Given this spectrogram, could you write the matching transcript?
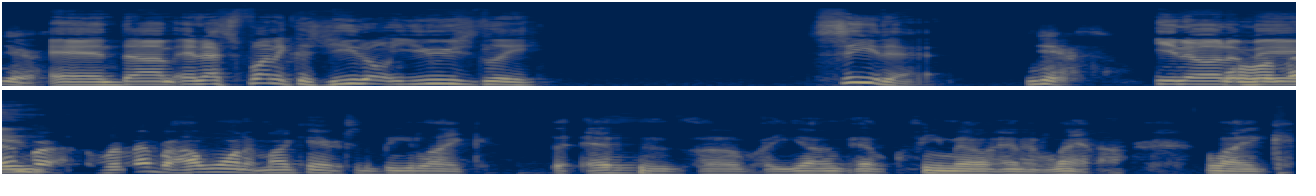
Yes. And um, and that's funny because you don't usually see that. Yes. You know what Well, I mean? remember, remember, I wanted my character to be like the essence of a young female in Atlanta. Like,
